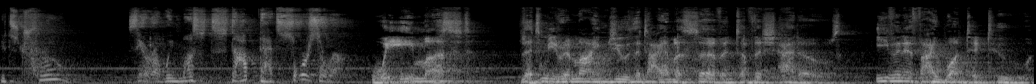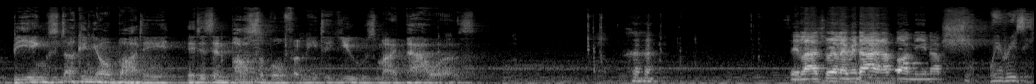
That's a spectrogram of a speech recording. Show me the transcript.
It's true. Zero, we must stop that sorcerer. We must. Let me remind you that I am a servant of the shadows. Even if I wanted to, being stuck in your body, it is impossible for me to use my powers. เซราช่วยอะไรไม่ได้นะครับตอนนี้นะครับ Shit, where is he?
